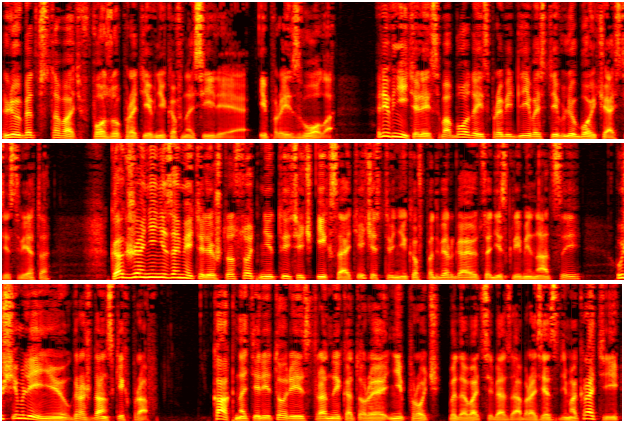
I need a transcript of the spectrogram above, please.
любят вставать в позу противников насилия и произвола, ревнителей свободы и справедливости в любой части света – как же они не заметили, что сотни тысяч их соотечественников подвергаются дискриминации, ущемлению гражданских прав? Как на территории страны, которая не прочь выдавать себя за образец демократии,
